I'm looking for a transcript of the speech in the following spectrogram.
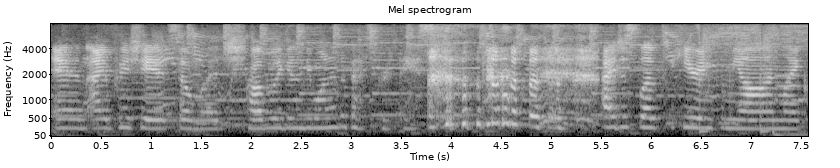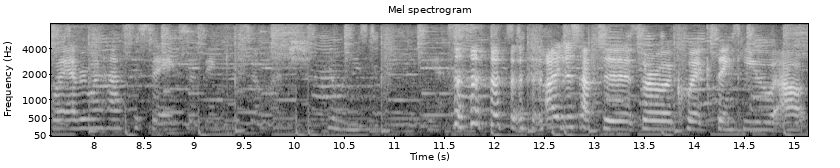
and I appreciate it so much. Probably gonna be one of the best birthdays. I just love hearing from y'all and like what everyone has to say, so thank you so much. I just have to throw a quick thank you out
